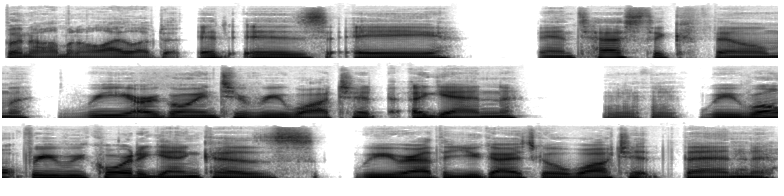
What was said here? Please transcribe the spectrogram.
phenomenal. I loved it. It is a fantastic film. We are going to rewatch it again. hmm We won't re record again because we rather you guys go watch it than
